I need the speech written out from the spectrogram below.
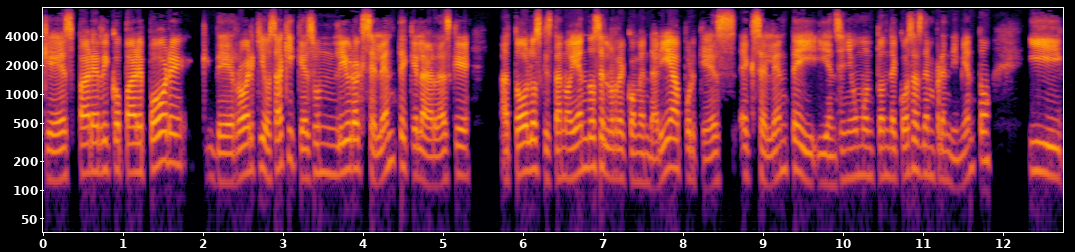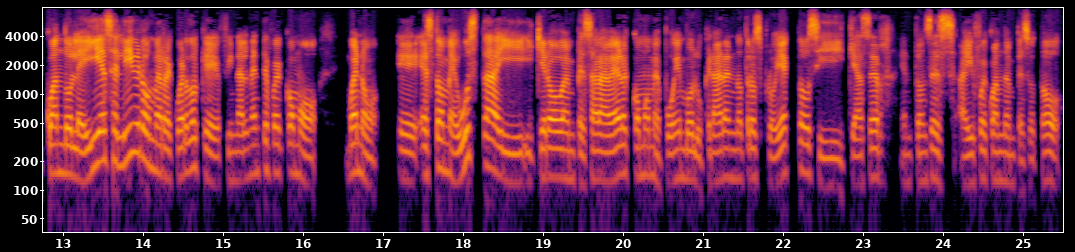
que es Pare Rico, Pare Pobre, de Robert Kiyosaki, que es un libro excelente, que la verdad es que a todos los que están oyendo se lo recomendaría porque es excelente y, enseña un montón de cosas de emprendimiento. Y cuando leí ese libro me recuerdo que finalmente fue como, bueno, eh, esto me gusta y, quiero empezar a ver cómo me puedo involucrar en otros proyectos y qué hacer. Entonces ahí fue cuando empezó todo.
